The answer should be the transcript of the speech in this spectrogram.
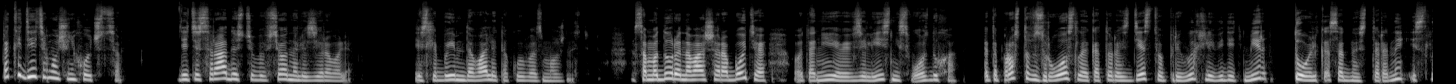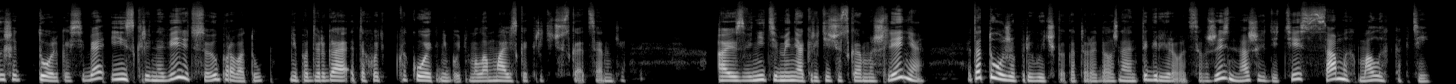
Так и детям очень хочется. Дети с радостью бы все анализировали, если бы им давали такую возможность. Самодуры на вашей работе, вот они взялись не с воздуха. Это просто взрослые, которые с детства привыкли видеть мир только с одной стороны и слышать только себя и искренне верить в свою правоту, не подвергая это хоть какой-нибудь маломальской критической оценке. А извините меня, критическое мышление — это тоже привычка, которая должна интегрироваться в жизнь наших детей с самых малых когтей.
